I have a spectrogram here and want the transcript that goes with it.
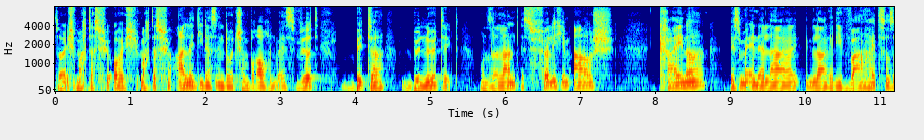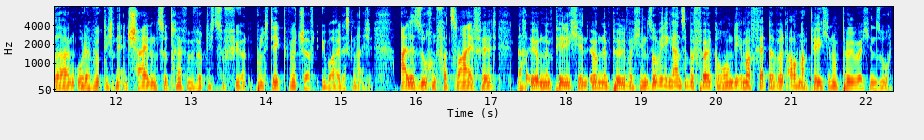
sondern ich mache das für euch. Ich mache das für alle, die das in Deutschland brauchen, weil es wird bitter benötigt. Unser Land ist völlig im Arsch. Keiner ist mehr in der Lage, die Wahrheit zu sagen oder wirklich eine Entscheidung zu treffen, wirklich zu führen. Politik, Wirtschaft, überall das Gleiche. Alle suchen verzweifelt nach irgendeinem Pillchen, irgendeinem Pülverchen, so wie die ganze Bevölkerung, die immer fetter wird, auch nach Pillchen und Pülverchen sucht,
